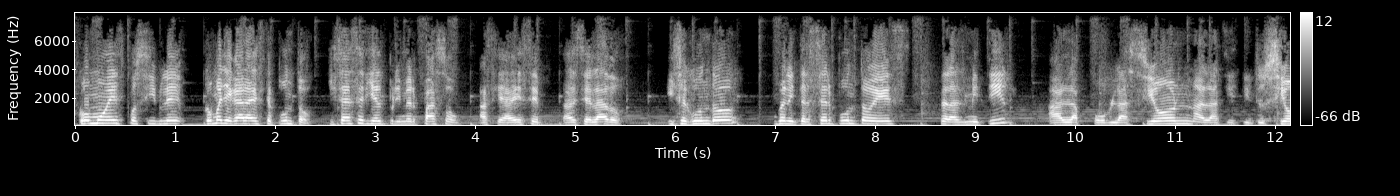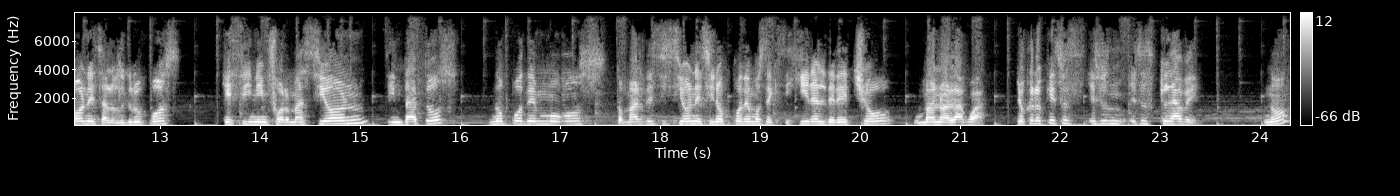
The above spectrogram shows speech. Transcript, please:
¿cómo es posible, cómo llegar a este punto? Quizás sería el primer paso hacia ese, a ese lado. Y segundo, bueno, y tercer punto es transmitir a la población, a las instituciones, a los grupos, que sin información, sin datos, no podemos tomar decisiones y no podemos exigir el derecho humano al agua. Yo creo que eso es, eso es, eso es clave, ¿no?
